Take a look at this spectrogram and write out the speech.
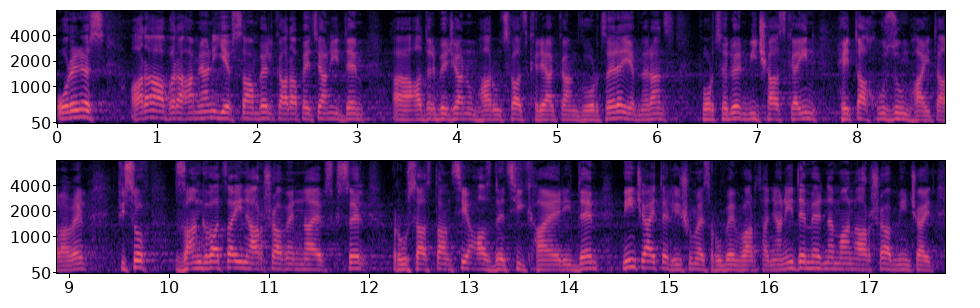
օրերս Արա Աբ รา համյանի եւ Սամվել Կարապետյանի դեմ Ադրբեջանում հարուցված քրեական գործերը եւ նրանց փորձելու են միջազգային հետախուզում հայտարարել, փիսով զանգվածային արշավ են նաեւ սկսել ռուսաստանցի ազդեցիկ հայերի դեմ, ինչ այդ էլ հիշում ես Ռուբեն Վարդանյանի դեմ էր նման արշավ, ինչ այդ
